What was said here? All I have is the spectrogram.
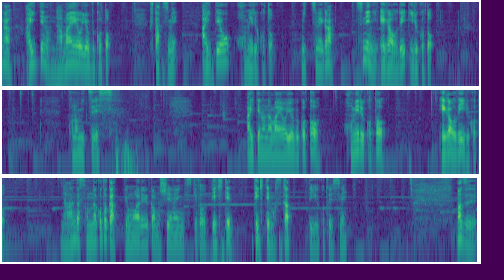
が相手の名前を呼ぶこと。2つ目相手を褒めること。3つ目が常に笑顔でいること。この3つです。相手の名前を呼ぶこと褒めること笑顔でいること。なんだそんなことかって思われるかもしれないんですけどできてできてますか？っていうことですね。まず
